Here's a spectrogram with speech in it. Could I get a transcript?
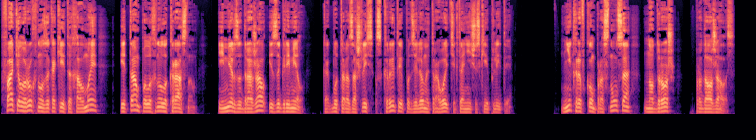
Факел рухнул за какие-то холмы, и там полыхнуло красным, и мир задрожал и загремел, как будто разошлись скрытые под зеленой травой тектонические плиты. Ник рывком проснулся, но дрожь продолжалась.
